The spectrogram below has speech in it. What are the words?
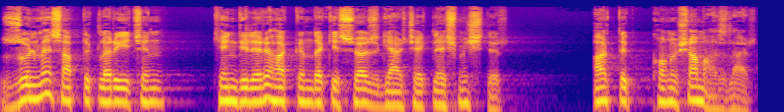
Zulme saptıkları için kendileri hakkındaki söz gerçekleşmiştir. Artık konuşamazlar.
